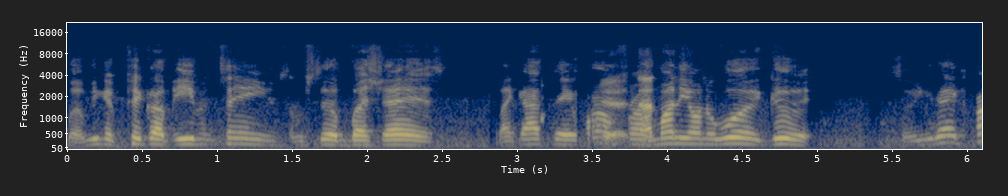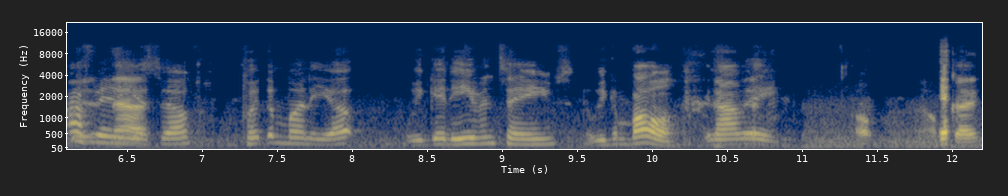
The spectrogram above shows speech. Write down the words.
but we can pick up even teams. I'm still bust your ass. Like I say, where I'm from, not, money on the wood, good. So you that confident yeah, in yourself, put the money up. We get even teams, and we can ball. You know what I mean? Oh, okay.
